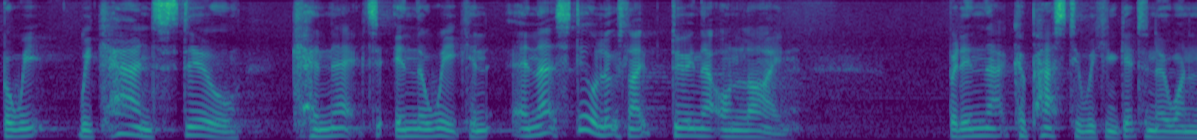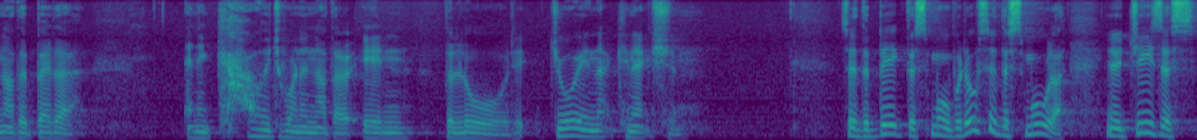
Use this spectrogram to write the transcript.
But we, we can still connect in the week. And, and that still looks like doing that online. But in that capacity, we can get to know one another better and encourage one another in the Lord, joy in that connection. So the big, the small, but also the smaller. You know, Jesus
